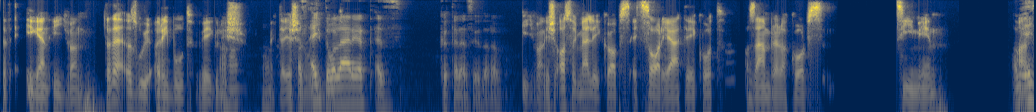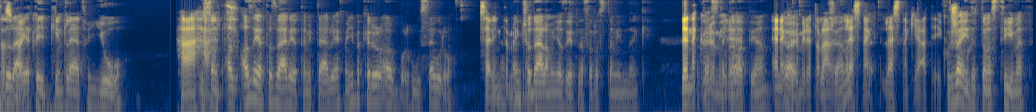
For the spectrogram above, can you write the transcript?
Tehát igen, így van. Tehát az új reboot végül is. aha. Teljesen Az egy reboot. dollárért ez kötelező darab. Így van. És az, hogy mellé kapsz egy szar játékot az Umbrella Corps címén. Ami Hát egy dollárért meg- egyébként lehet, hogy jó, Há, viszont hát, az, azért az árért, amit árulják, mennyibe kerül, abból 20 euró? Szerintem Hát nem igen. csodálom, hogy azért leszarozta mindenki. De ennek örömére, alapján. ennek Jaj, örömére talán bocsánat. lesznek, lesznek játékosok. benyitottam a Steam-et,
